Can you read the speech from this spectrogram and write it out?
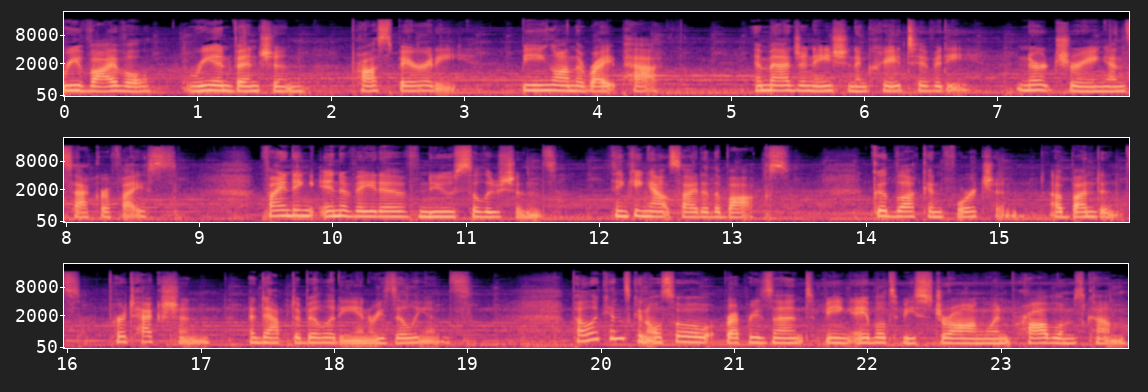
revival, reinvention, prosperity, being on the right path, imagination and creativity, nurturing and sacrifice, finding innovative new solutions, thinking outside of the box, good luck and fortune, abundance, protection, adaptability, and resilience. Pelicans can also represent being able to be strong when problems come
